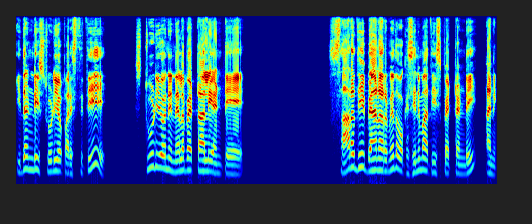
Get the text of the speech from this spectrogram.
ఇదండి స్టూడియో పరిస్థితి. స్టూడియోని నిలబెట్టాలి అంటే సారథి బ్యానర్ మీద ఒక సినిమా తీసిపెట్టండి అని.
